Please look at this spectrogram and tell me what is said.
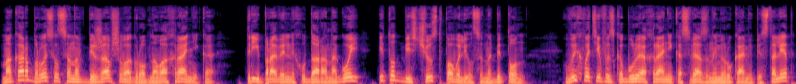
Макар бросился на вбежавшего огромного охранника. Три правильных удара ногой, и тот без чувств повалился на бетон. Выхватив из кобуры охранника связанными руками пистолет,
